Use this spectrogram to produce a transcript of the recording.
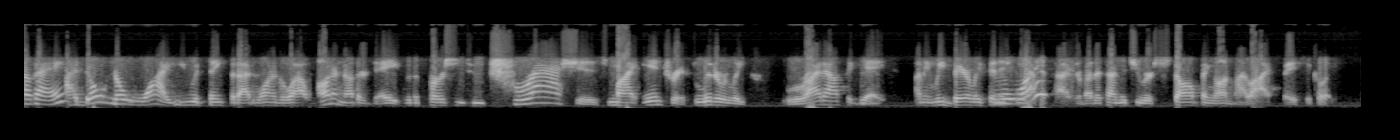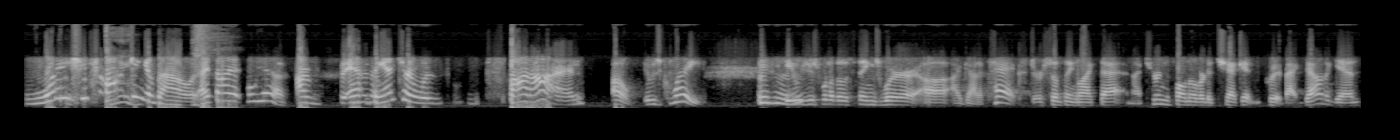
okay. I don't know why you would think that I'd want to go out on another date with a person who trashes my interest literally right out the gate. I mean, we barely finished What? the appetizer by the time that you were stomping on my life, basically. What are you talking about? I thought Oh, yeah. our ban- banter was spot on. Oh, it was great. Mhm. It was just one of those things where uh, I got a text or something like that, and I turned the phone over to check it and put it back down again,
